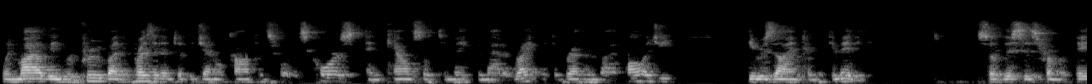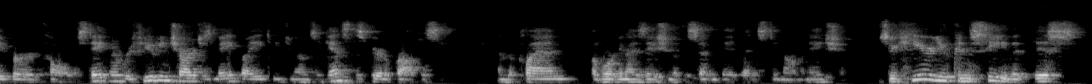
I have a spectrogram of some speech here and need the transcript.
When mildly reproved by the president of the General Conference for his course and counseled to make the matter right with the brethren by apology, he resigned from the committee. So this is from a paper called a Statement Refuting Charges Made by A.T. Jones Against the Spirit of Prophecy and the Plan of Organization of the Seventh-day Adventist Denomination. So here you can see that this,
